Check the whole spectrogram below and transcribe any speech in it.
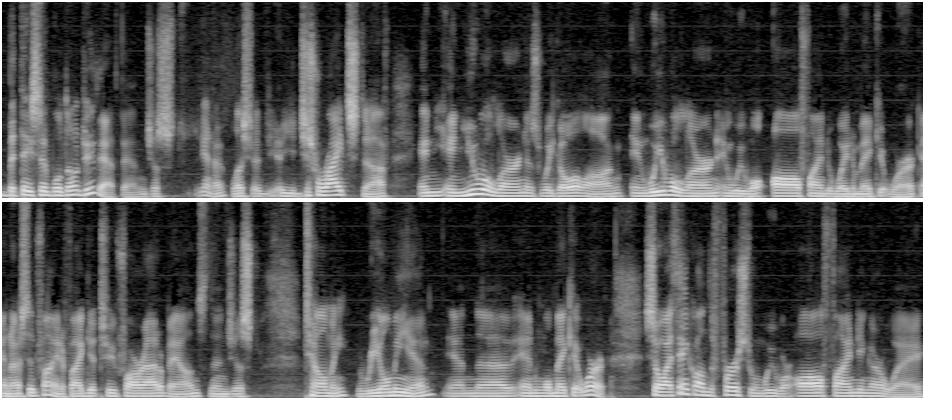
but they said well don't do that then. Just you know let's you just write stuff and and you will learn as we go along and we will learn and we will all find a way to make it work. And i said fine. If i get too far out of bounds then just tell me reel me in and uh, and we'll make it work. So i think on the first one we were all finding our way.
